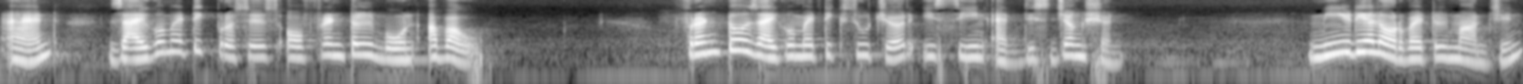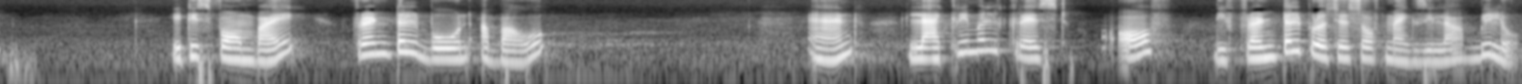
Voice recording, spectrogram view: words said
and zygomatic process of frontal bone above. Frontozygomatic suture is seen at this junction. Medial orbital margin. It is formed by frontal bone above and lacrimal crest of the frontal process of maxilla below.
